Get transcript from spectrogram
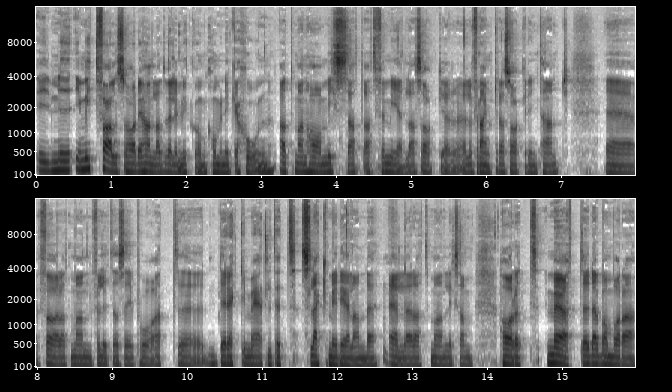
i, I mitt fall så har det handlat väldigt mycket om kommunikation. Att man har missat att förmedla saker eller förankra saker internt. Eh, för att man förlitar sig på att eh, det räcker med ett litet Slack-meddelande. Eller att man liksom har ett möte där man bara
